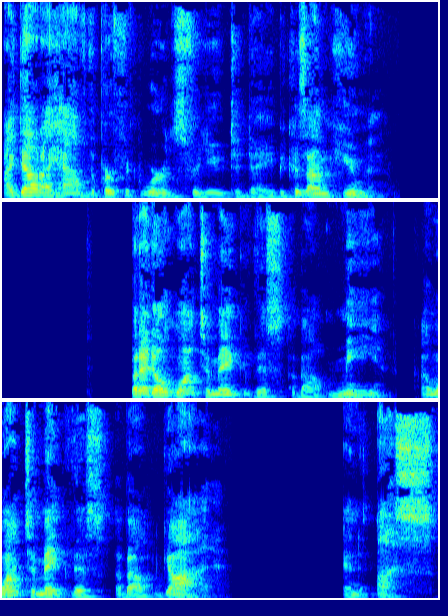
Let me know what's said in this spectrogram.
I doubt I have the perfect words for you today because I'm human. But I don't want to make this about me. I want to make this about God and us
